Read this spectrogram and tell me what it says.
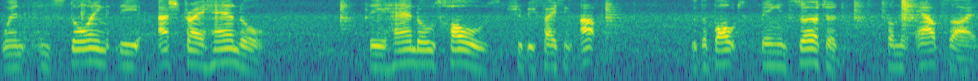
When installing the ashtray handle, the handle's holes should be facing up with the bolt being inserted from the outside,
